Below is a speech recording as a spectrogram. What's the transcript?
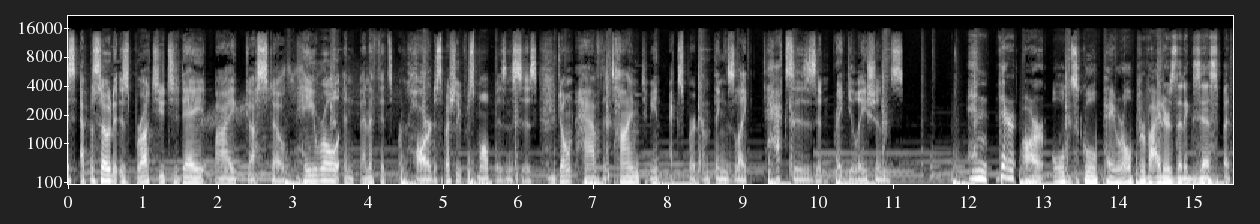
This episode is brought to you today by Gusto. Payroll and benefits are hard, especially for small businesses. You don't have the time to be an expert on things like taxes and regulations. And there are old school payroll providers that exist, but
